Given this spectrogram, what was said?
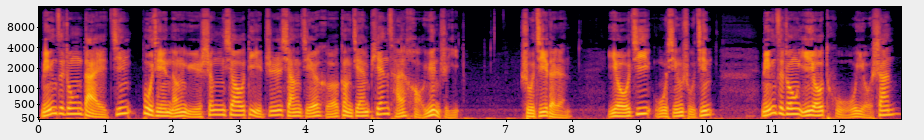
名字中带“金”，不仅能与生肖地支相结合，更兼偏财好运之意。属鸡的人，酉鸡五行属金，名字中已有土有山，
